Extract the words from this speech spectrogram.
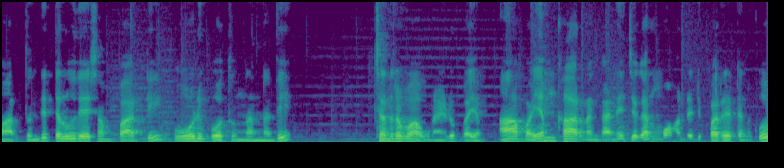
మారుతుంది తెలుగుదేశం పార్టీ ఓడిపోతుందన్నది చంద్రబాబు నాయుడు భయం. ఆ భయం కారణంగానే జగన్మోహన్ రెడ్డి పర్యటనకు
